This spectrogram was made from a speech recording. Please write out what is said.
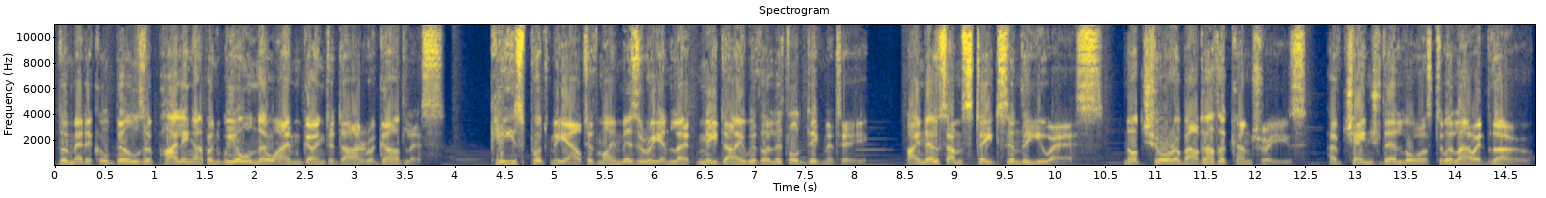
The medical bills are piling up and we all know I'm going to die regardless. Please put me out of my misery and let me die with a little dignity. I know some states in the US, not sure about other countries, have changed their laws to allow it though.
